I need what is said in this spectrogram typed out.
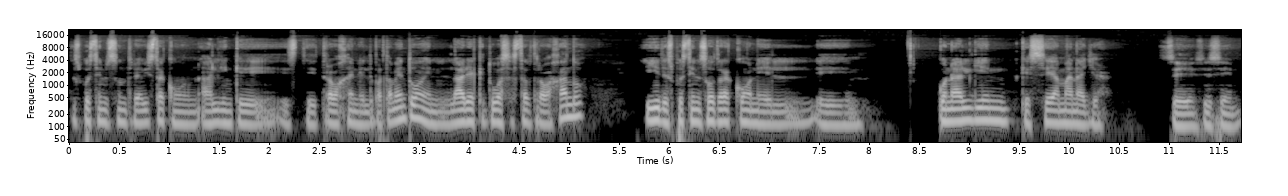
después tienes una entrevista con alguien que este, trabaja en el departamento, en el área que tú vas a estar trabajando, y después tienes otra con el eh, con alguien que sea manager. Sí, sí, sí.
